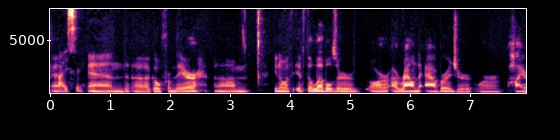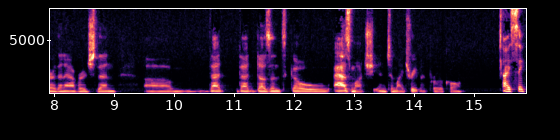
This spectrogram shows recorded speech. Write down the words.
I see. And uh, go from there. Um, you know, if, if the levels are, are around average or, or higher than average, then um, that that doesn't go as much into my treatment protocol. I see.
